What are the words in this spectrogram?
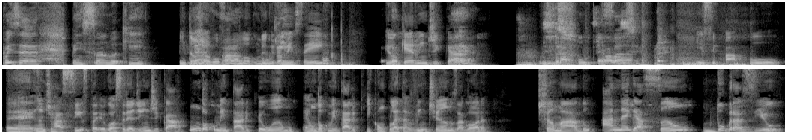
Pois é, pensando aqui. Então né, já vou falar logo o meu que eu já pensei. Eu quero indicar, é, inspirado por essa, esse papo é, antirracista, eu gostaria de indicar um documentário que eu amo. É um documentário que completa 20 anos agora, chamado A Negação do Brasil.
